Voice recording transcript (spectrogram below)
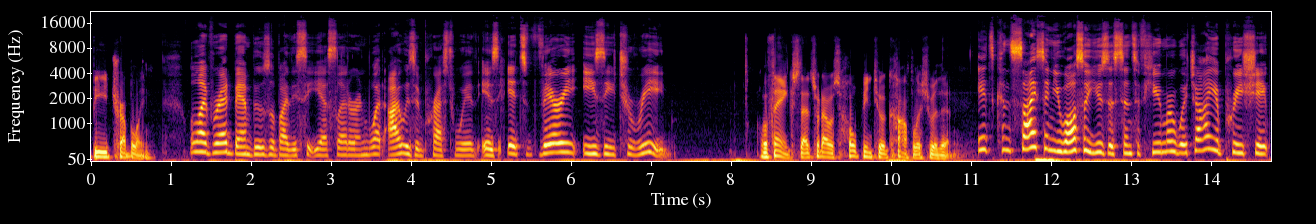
be troubling. Well, I've read Bamboozled by the CES letter, and what I was impressed with is it's very easy to read. Well, thanks. That's what I was hoping to accomplish with it. It's concise, and you also use a sense of humor, which I appreciate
